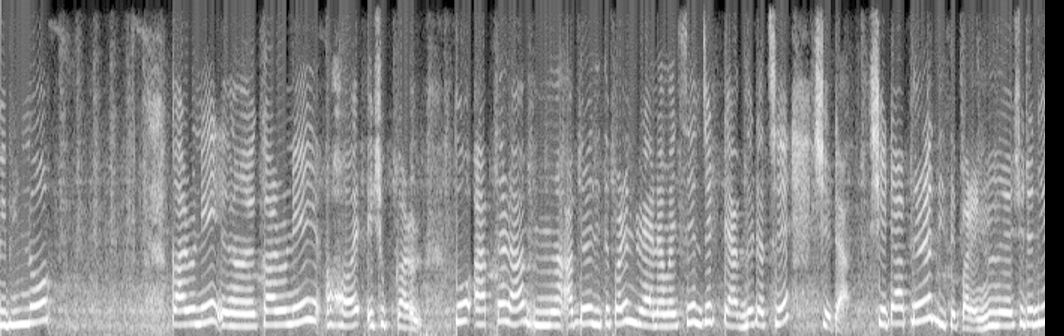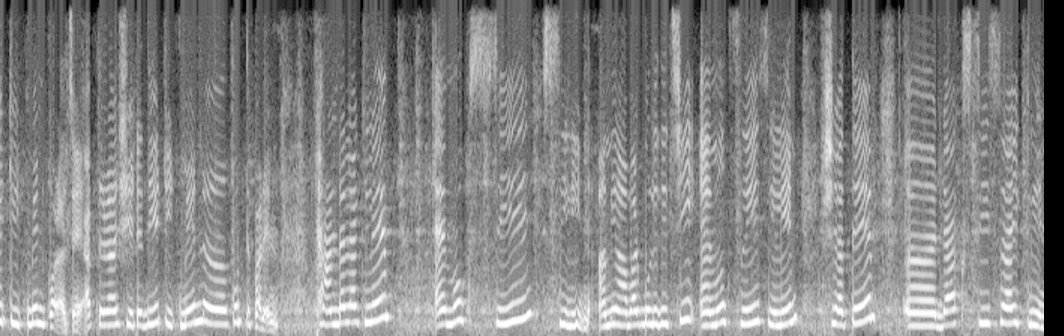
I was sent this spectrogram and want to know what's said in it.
বিভিন্ন কারণে কারণে হয় এসব কারণ। তো আপনারা আপনারা দিতে পারেন র্যানামাইসিন যে ট্যাবলেট আছে সেটা। সেটা আপনারা দিতে পারেন। সেটা দিয়ে ট্রিটমেন্ট করা যায়। আপনারা সেটা দিয়ে ট্রিটমেন্ট করতে পারেন। ঠান্ডা লাগলে অ্যামোক্সিসিলিন। আমি আবার বলে দিচ্ছি, অ্যামোক্সিসিলিন, সাথে ডাক্সিসাইক্লিন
